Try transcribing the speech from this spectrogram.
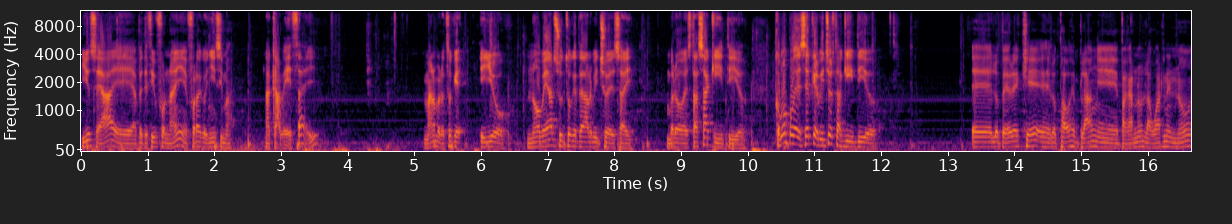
Y o sea, eh, apeteció Fortnite, eh, fuera de coñísima La cabeza, ¿eh? Hermano, pero esto que... Y yo, no vea el susto que te da el bicho ese ahí. Bro, estás aquí, tío. ¿Cómo puede ser que el bicho está aquí, tío? Eh, lo peor es que eh, los pavos en plan eh, pagarnos la Warner no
